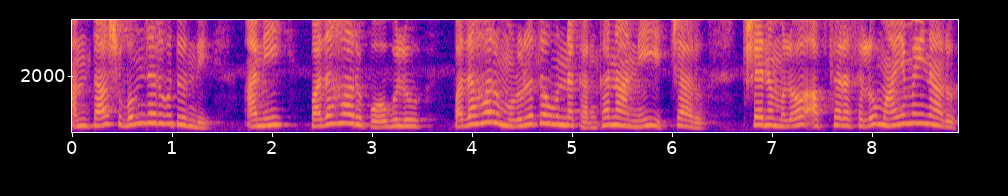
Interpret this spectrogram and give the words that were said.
అంతా శుభం జరుగుతుంది అని పదహారు పోగులు పదహారు ముడులతో ఉన్న కంకణాన్ని ఇచ్చారు. క్షణములో అప్సరసలు మాయమైనారు.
